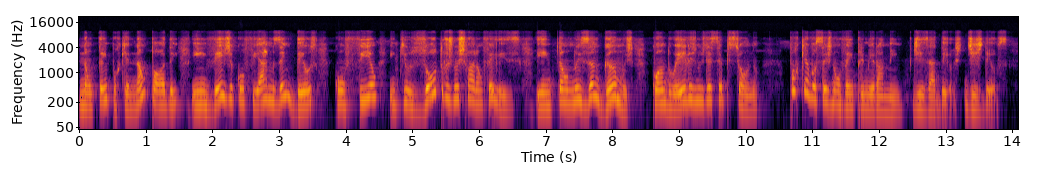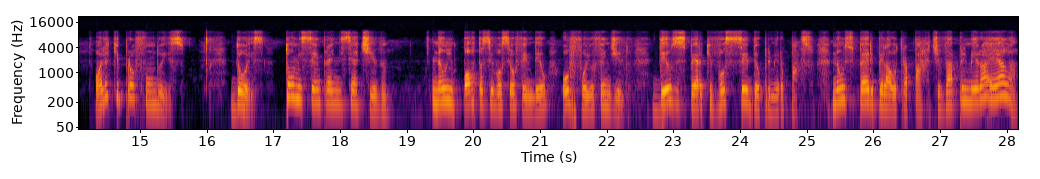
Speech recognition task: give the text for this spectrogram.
não têm porque não podem, e em vez de confiarmos em Deus, confiam em que os outros nos farão felizes. E então nos zangamos quando eles nos decepcionam. Por que vocês não vêm primeiro a mim? Diz a Deus, diz Deus. Olha que profundo isso. 2. Tome sempre a iniciativa. Não importa se você ofendeu ou foi ofendido. Deus espera que você dê o primeiro passo. Não espere pela outra parte, vá primeiro a ela.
